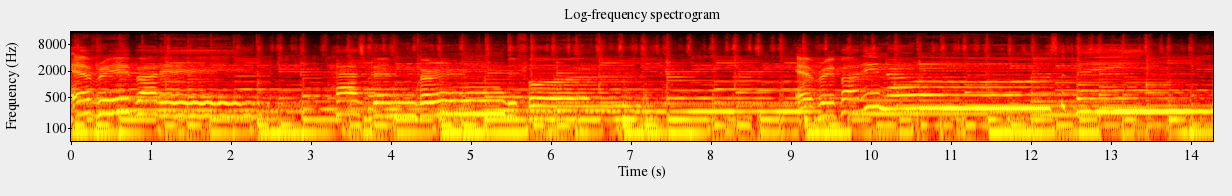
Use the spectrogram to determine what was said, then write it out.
Everybody has been Everybody knows the pain.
